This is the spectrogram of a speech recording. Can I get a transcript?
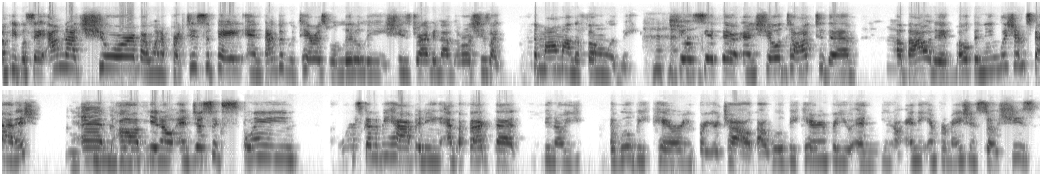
some people say, I'm not sure if I want to participate. And Dr. Gutierrez will literally, she's driving down the road. She's like, put the mom on the phone with me. She'll sit there and she'll talk to them about it, both in English and Spanish, and um, you know, and just explain what's going to be happening and the fact that you know you, I will be caring for your child. I will be caring for you, and you know, any information. So she's,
